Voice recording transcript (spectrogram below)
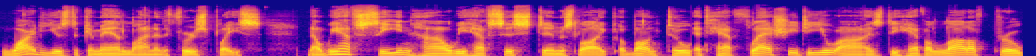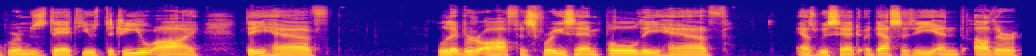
why do you use the command line in the first place? Now we have seen how we have systems like Ubuntu that have flashy GUIs, they have a lot of programs that use the GUI, they have LibreOffice for example, they have as we said, Audacity and other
